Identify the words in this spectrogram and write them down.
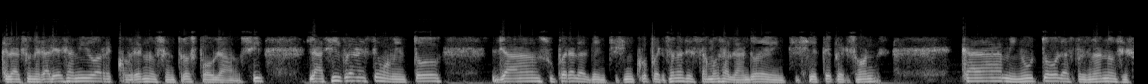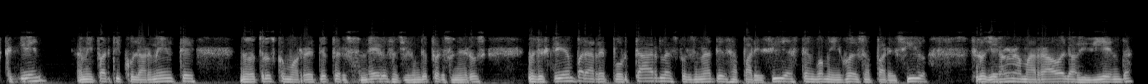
que las funerarias han ido a recoger en los centros poblados. Sí, la cifra en este momento ya supera las 25 personas, estamos hablando de 27 personas. Cada minuto las personas nos escriben, a mí particularmente, nosotros como red de personeros, asociación de personeros, nos escriben para reportar las personas desaparecidas. Tengo a mi hijo desaparecido, se lo llevaron amarrado de la vivienda.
